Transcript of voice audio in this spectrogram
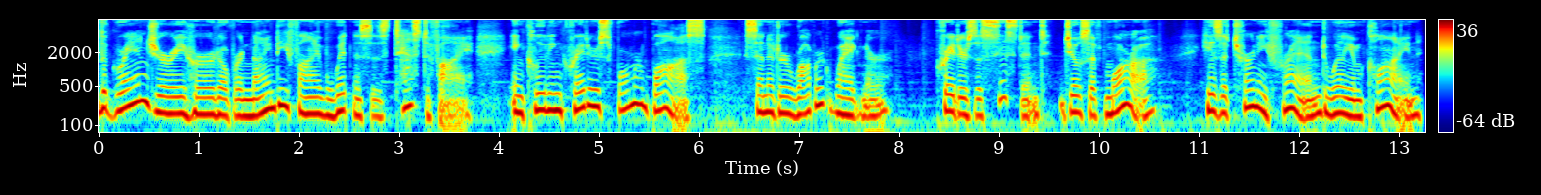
The grand jury heard over 95 witnesses testify, including Crater's former boss, Senator Robert Wagner, Crater's assistant, Joseph Mara, his attorney friend, William Klein,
